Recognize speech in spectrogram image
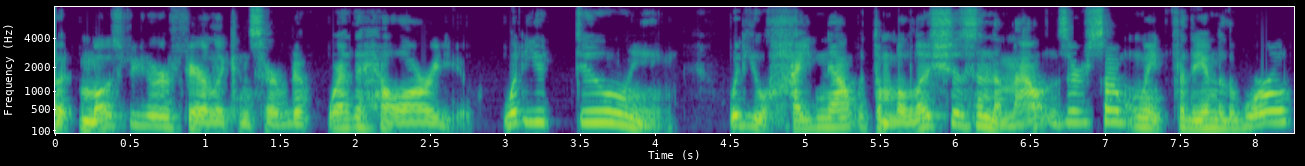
but most of you are fairly conservative. Where the hell are you? What are you doing? What are you hiding out with the militias in the mountains or something? Wait for the end of the world?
